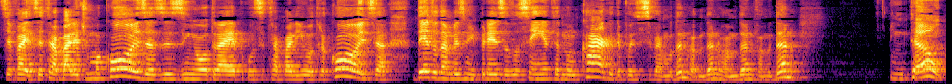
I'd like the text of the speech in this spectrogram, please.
Você vai, você trabalha de uma coisa, às vezes em outra época você trabalha em outra coisa, dentro da mesma empresa você entra num cargo, depois você vai mudando, vai mudando, vai mudando, vai mudando. Então,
